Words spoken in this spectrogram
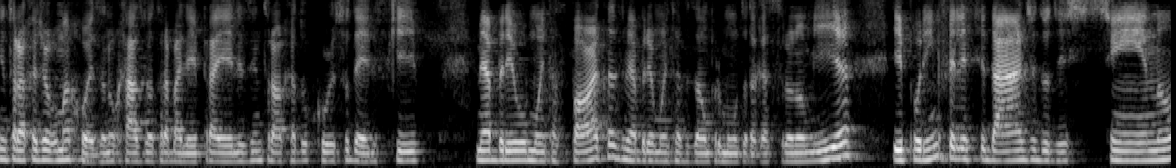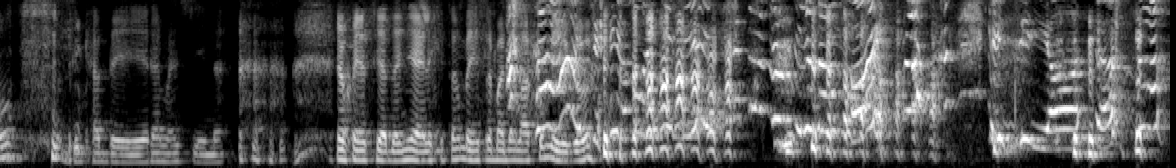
em troca de alguma coisa. No caso, eu trabalhei para eles em troca do curso deles, que me abriu muitas portas, me abriu muita visão para o mundo da gastronomia e por infelicidade do destino, brincadeira, imagina. Eu conheci a Daniela que também trabalhou lá comigo. Idiota!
